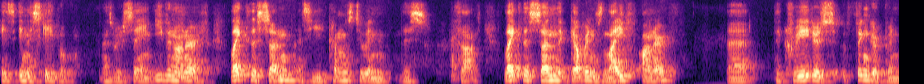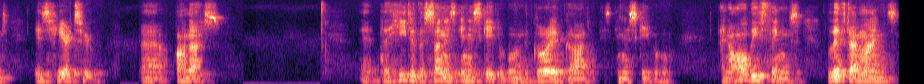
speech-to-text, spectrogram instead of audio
is inescapable, as we're saying, even on earth. Like the sun, as he comes to in this thought, like the sun that governs life on earth, uh, the Creator's fingerprint is here too uh, on us. Uh, the heat of the sun is inescapable, and the glory of God is inescapable. And all these things lift our minds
